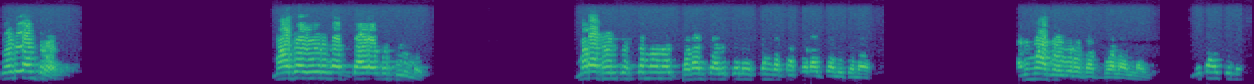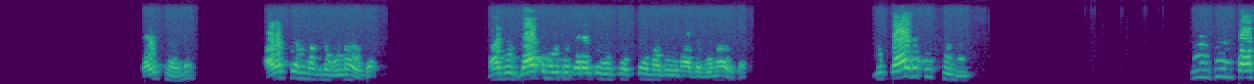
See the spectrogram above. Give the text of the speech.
षडयंत्र माझ्या विरोधात जाळ्या पसरले मराठ्यांचे समन्वय फडाल चालू केले संघटना फडाल चालू केला आणि माझ्या विरोधात बोलायला लागले. मी काय केलं? काहीच नाही ना? आरक्षण मागणं गुन्हा होता. माझी जात मोठं करायचं होऊ स्वप्न माझं माझा गुन्हा होता. मी काय गती केली तीन तीन पाच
